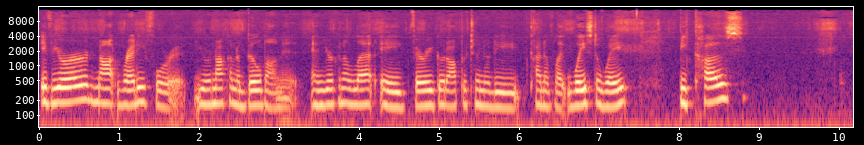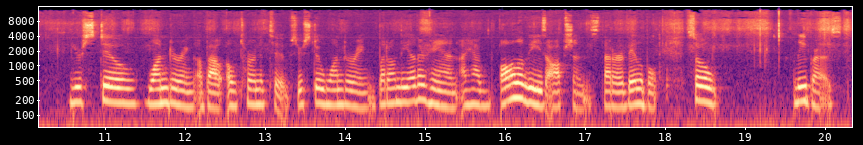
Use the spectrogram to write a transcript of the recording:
If you're not ready for it, you're not going to build on it, and you're going to let a very good opportunity kind of like waste away because you're still wondering about alternatives. You're still wondering. But on the other hand, I have all of these options that are available. So, Libras,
